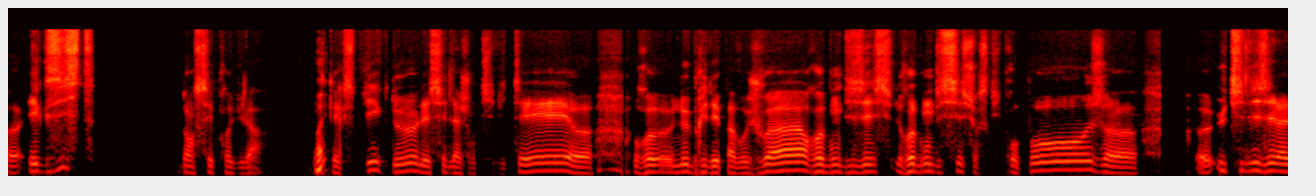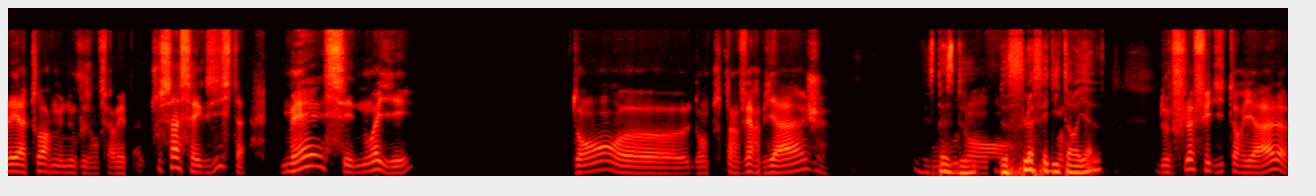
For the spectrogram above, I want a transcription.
euh, existent dans ces produits-là. On t'explique de laisser de la gentilité, euh, ne bridez pas vos joueurs, rebondissez, rebondissez sur ce qu'ils proposent, utilisez l'aléatoire mais ne vous enfermez pas. Tout ça, ça existe, mais c'est noyé dans, dans tout un verbiage une espèce de, de, fluff éditorial. De fluff éditorial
